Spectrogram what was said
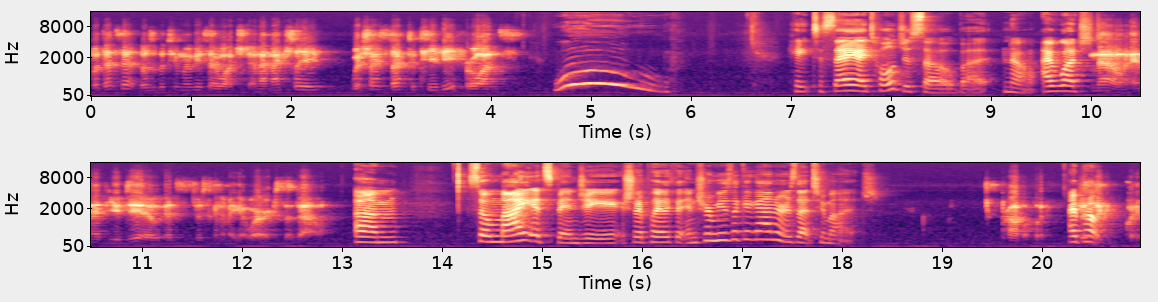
But that's it. Those are the two movies I watched, and I'm actually wish I stuck to TV for once. Woo! Hate to say I told you so, but no. I watched No, and if you do, it's just gonna make it worse. So don't. um so my it's bingy. Should I play like the intro music again or is that too much? Probably. I prob- like.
